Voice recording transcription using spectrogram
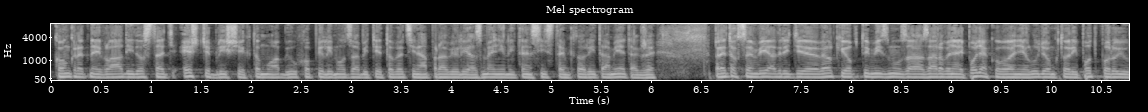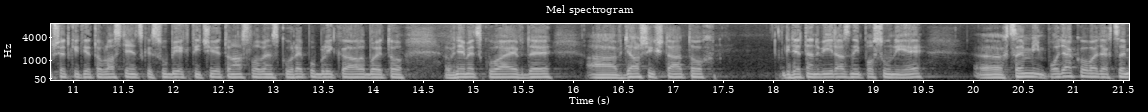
konkrétnej vlády dostať ešte bližšie k tomu, aby uchopili moc, aby tieto veci napravili a zmenili ten systém, ktorý tam je. Takže preto chcem vyjadriť e, veľký optimizmus a zároveň aj poďakovanie ľuďom, ktorí ktorí podporujú všetky tieto vlastenecké subjekty, či je to na Slovensku republika, alebo je to v Nemecku AFD a v ďalších štátoch, kde ten výrazný posun je. E, chcem im poďakovať a chcem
